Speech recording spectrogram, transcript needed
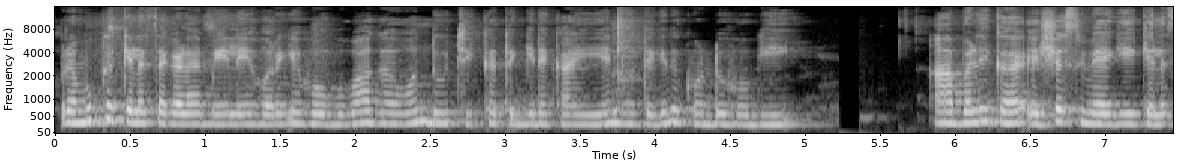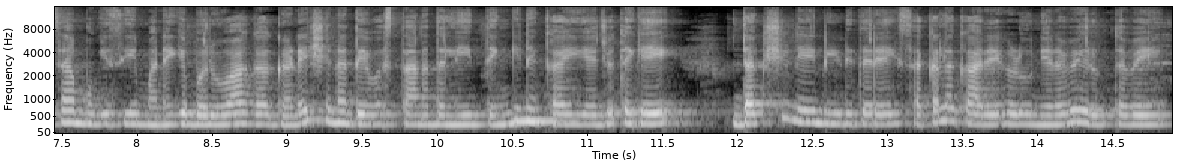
ಪ್ರಮುಖ ಕೆಲಸಗಳ ಮೇಲೆ ಹೊರಗೆ ಹೋಗುವಾಗ ಒಂದು ಚಿಕ್ಕ ತೆಂಗಿನಕಾಯಿಯನ್ನು ತೆಗೆದುಕೊಂಡು ಹೋಗಿ. ಆ ಬಳಿಕ ಯಶಸ್ವಿಯಾಗಿ ಕೆಲಸ ಮುಗಿಸಿ ಮನೆಗೆ ಬರುವಾಗ ಗಣೇಶನ ದೇವಸ್ಥಾನದಲ್ಲಿ ತೆಂಗಿನಕಾಯಿಯ ಜೊತೆಗೆ ದಕ್ಷಿಣೆ ನೀಡಿದರೆ ಸಕಲ ಕಾರ್ಯಗಳು ನೆರವೇರುತ್ತವೆ.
